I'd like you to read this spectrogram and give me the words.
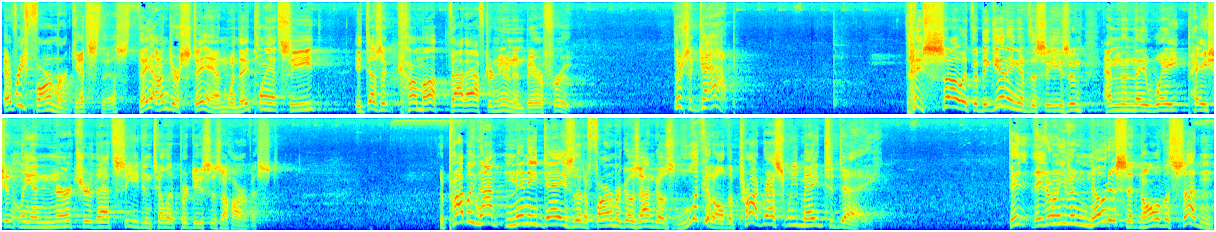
Every farmer gets this. They understand when they plant seed, it doesn't come up that afternoon and bear fruit. There's a gap. They sow at the beginning of the season and then they wait patiently and nurture that seed until it produces a harvest. There are probably not many days that a farmer goes out and goes, Look at all the progress we made today. They, they don't even notice it, and all of a sudden,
